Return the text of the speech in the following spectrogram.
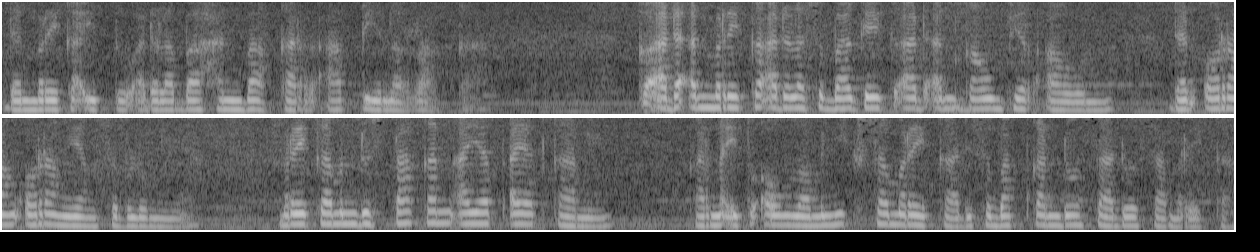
Dan mereka itu adalah bahan bakar api neraka. Keadaan mereka adalah sebagai keadaan kaum Fir'aun dan orang-orang yang sebelumnya. Mereka mendustakan ayat-ayat kami, karena itu Allah menyiksa mereka disebabkan dosa-dosa mereka,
